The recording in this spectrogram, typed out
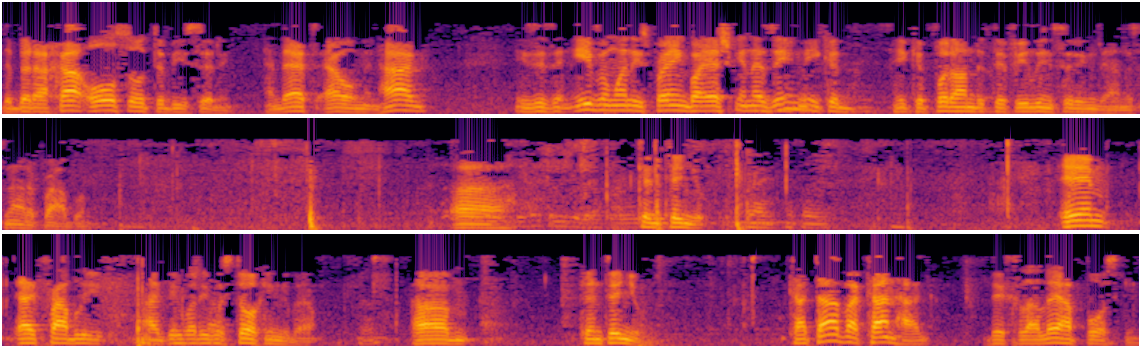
the beracha also to be sitting. And that's our minhag. He says, and even when he's praying by Ashkenazim, he could he could put on the tefillin sitting down. It's not a problem. Uh, continue. Um, that's probably I think what he was talking about. Um, continue. Katava kanhag b'chlalei poskim.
